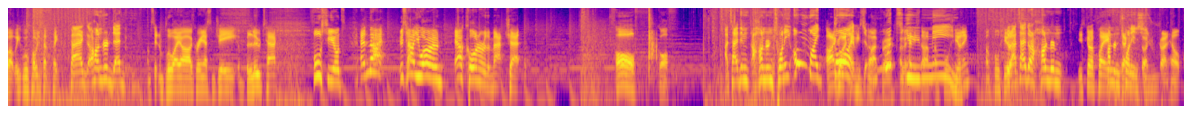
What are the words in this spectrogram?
But we, we'll probably just have to take. Tagged 100 dead. I'm sitting in blue AR, green SMG, blue tack, full shields, and that is how you own our corner of the map, chat. Oh, fuck off. I tagged him 120. Oh my I god. got heavy snipe, bro. What I got do you snipe. I'm full mean? shielding. I'm full Dude, shielding. I tagged her 100. He's got to play 120 protective so I and can try and help.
